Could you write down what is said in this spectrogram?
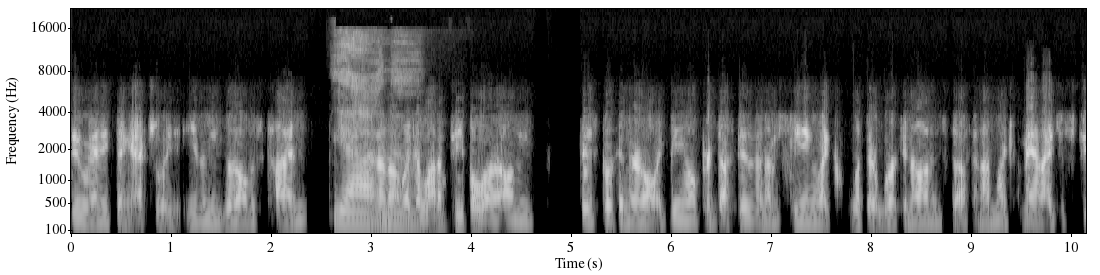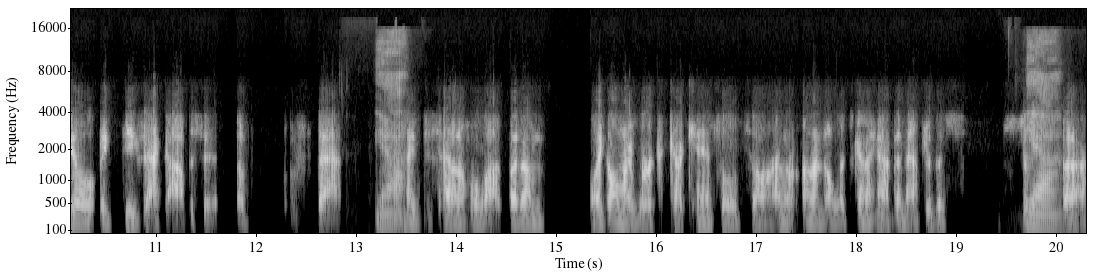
do anything actually even with all this time. Yeah. I don't know like a lot of people are on Facebook and they're all like being all productive and I'm seeing like what they're working on and stuff. And I'm like, man, I just feel like the exact opposite of, of that. Yeah. I just had a whole lot, but um, like all my work got canceled, so I don't I don't know what's gonna happen after this. It's just, Yeah. uh,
